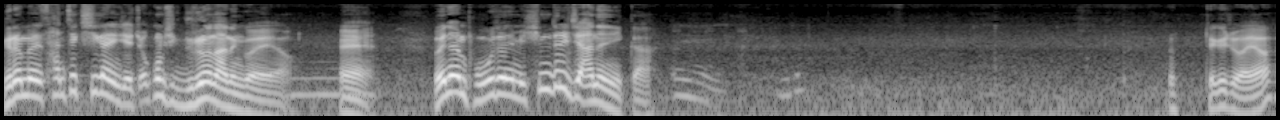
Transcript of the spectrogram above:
그러면 산책 시간이 이제 조금씩 늘어나는 거예요. 예. 왜냐면 보호자님이 힘들지 않으니까. 되게 좋아요.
